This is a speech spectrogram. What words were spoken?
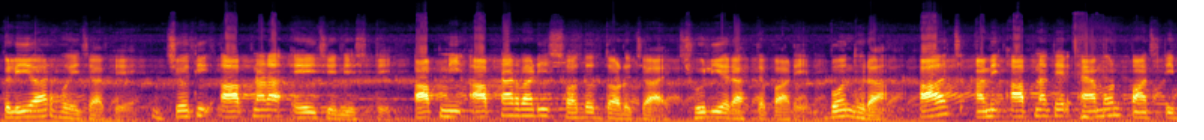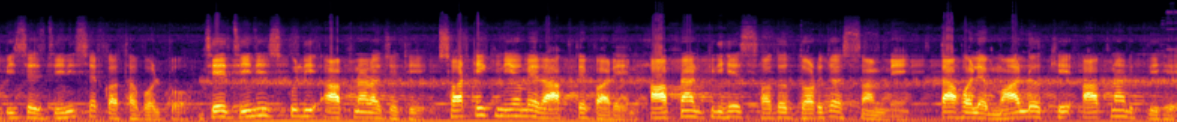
ক্লিয়ার হয়ে যাবে। যদি আপনারা এই জিনিসটি আপনি আপনার বাড়ির সদর দরজায় ঝুলিয়ে রাখতে পারেন। বন্ধুরা, আজ আমি আপনাদের এমন পাঁচটি বিশেষ জিনিসের কথা বলব। যে জিনিসগুলি আপনারা যদি সঠিক নিয়মে রাখতে পারেন, আপনার গৃহের সদর দরজার সামনে তাহলে মা লক্ষ্মী আপনার গৃহে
